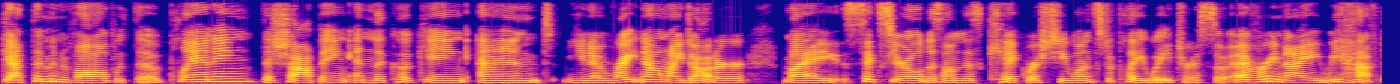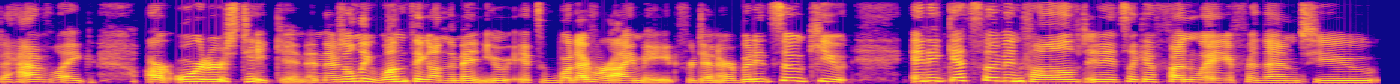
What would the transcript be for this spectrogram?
get them involved with the planning, the shopping, and the cooking. And, you know, right now my daughter, my six year old, is on this kick where she wants to play waitress. So every night we have to have like our orders taken. And there's only one thing on the menu it's whatever I made for dinner, but it's so cute. And it gets them involved. And it's like a fun way for them to,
